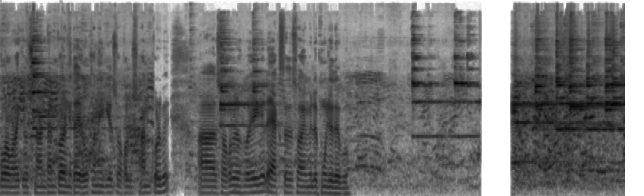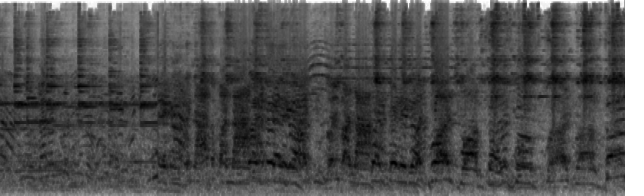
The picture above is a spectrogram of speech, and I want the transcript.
বড় মারা কেউ স্নান টান করেনি, তাই ওখানে গিয়ে সকলে স্নান করবে। আর সকলের হয়ে গেলে একসাথে সবাই মিলে পুজো দেবো। प्यार करेगा। बोल बम बोल बम बोल बम बम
